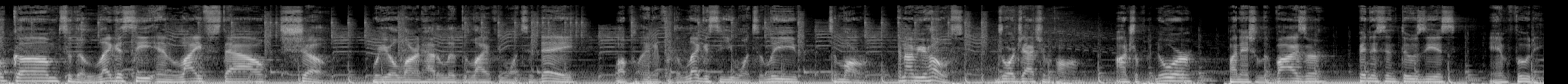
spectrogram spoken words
Welcome to the Legacy and Lifestyle Show, where you'll learn how to live the life you want today while planning for the legacy you want to leave tomorrow. And I'm your host, George Acheampong, entrepreneur, financial advisor, fitness enthusiast, and foodie.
